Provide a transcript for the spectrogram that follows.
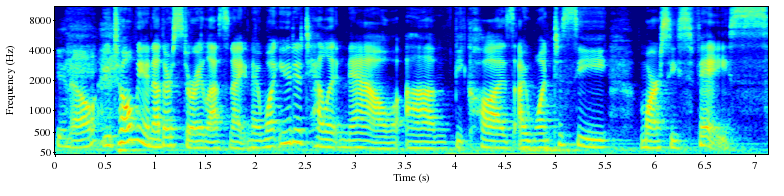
you know You told me another story last night, and I want you to tell it now um, because I want to see Marcy's face.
